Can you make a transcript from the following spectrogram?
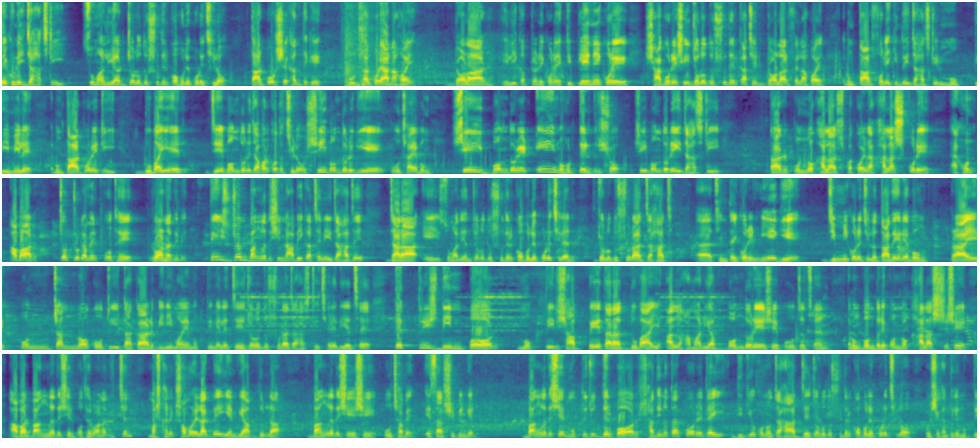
দেখুন এই জাহাজটি সোমালিয়ার জলদস্যুদের কবলে পড়েছিল। তারপর সেখান থেকে উদ্ধার করে আনা হয়। ডলার হেলিকপ্টারে করে, একটি প্লেনে করে সাগরে সেই জলদস্যুদের কাছে ডলার ফেলা হয় এবং তার ফলেই কিন্তু এই জাহাজটির মুক্তি মেলে এবং তারপর এটি দুবাইয়ের যে বন্দরে যাবার কথা ছিল, সেই বন্দরে গিয়ে পৌঁছায় এবং সেই বন্দরের এই মুহূর্তের দৃশ্য, সেই বন্দরে এই জাহাজটি তার পণ্য খালাস বা কয়লা খালাস করে এখন আবার চট্টগ্রামের পথে রওনা দেবে। তেইশ জন বাংলাদেশি নাবিক আছেন এই জাহাজে, যারা এই সোমালিয়ান জলদস্যুদের কবলে পড়েছিলেন। জলদস্যুরা জাহাজ ছিনতাই করে নিয়ে গিয়ে জিম্মি করেছিল তাদের এবং প্রায় পঞ্চান্ন কোটি টাকার বিনিময়ে মুক্তি মেলেছে। জলদস্যুরা জাহাজটি ছেড়ে দিয়েছে। তেত্রিশ দিন পর মুক্তির স্বাদ পেয়ে তারা দুবাই আল হামারিয়া বন্দরে এসে পৌঁছেছেন এবং বন্দরে পণ্য খালাস শেষে আবার বাংলাদেশের পথে রওনা দিচ্ছেন। মাসখানেক সময় লাগবে ইএমবি আবদুল্লাহ বাংলাদেশে এসে পৌঁছাবে এসআর শিপিংয়ের। বাংলাদেশের মুক্তিযুদ্ধের পর, স্বাধীনতার পর এটাই দ্বিতীয় কোনো জাহাজ যে জলদস্যুদের কবলে পড়েছিল এবং সেখান থেকে মুক্তি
